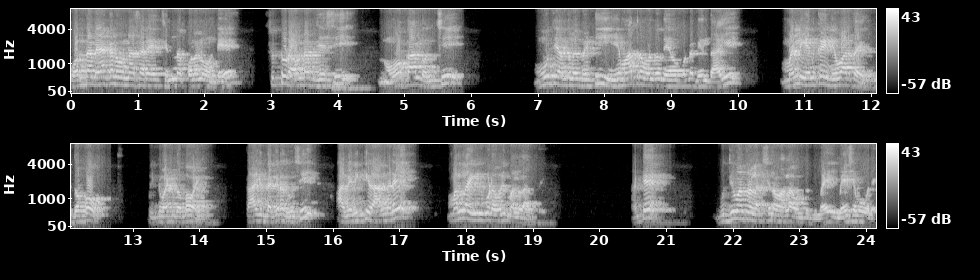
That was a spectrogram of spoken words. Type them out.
వంద మేకలు ఉన్నా సరే చిన్న కొలను ఉంటే చుట్టూ రౌండప్ చేసి మోకాళ్ళు ఉంచి మూతి అందులో పెట్టి ఏమాత్రం వండు లేవకుండా నీళ్ళు తాగి మళ్ళీ వెనక నివాడతాయి. దొబ్బవు. వీటిని వాటి దొబ్బవాయి తాగి దగ్గర చూసి ఆ వెనక్కి రాగానే మళ్ళీ ఇవి కూడా పోయి మళ్ళీ తాగుతాయి. అంటే బుద్ధిమంతుల లక్షణం అలా ఉంటుంది. మే మేషము అనే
